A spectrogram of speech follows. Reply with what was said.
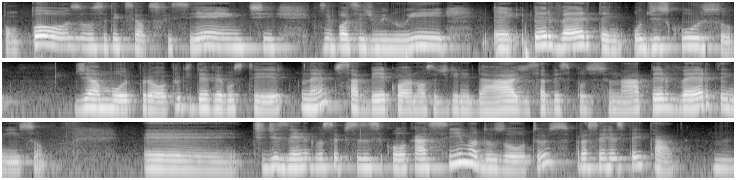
pomposo, você tem que ser autossuficiente, você pode se diminuir. É, pervertem o discurso de amor próprio que devemos ter, né? De saber qual é a nossa dignidade, saber se posicionar, pervertem isso, é, te dizendo que você precisa se colocar acima dos outros para ser respeitado, né?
